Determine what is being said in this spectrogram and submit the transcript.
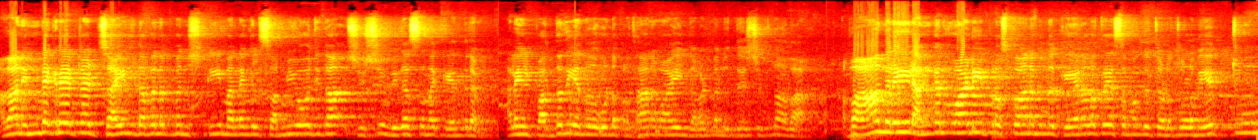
അതാണ് ഇന്റഗ്രേറ്റഡ് ചൈൽഡ് ഡെവലപ്മെന്റ് സ്കീം അല്ലെങ്കിൽ സംയോജിത ശിശു വികസന കേന്ദ്രം അല്ലെങ്കിൽ പദ്ധതി എന്നതുകൊണ്ട് പ്രധാനമായും ഗവൺമെന്റ് ഉദ്ദേശിക്കുന്നത് അതാണ്. അപ്പൊ ആ നിലയിൽ അംഗൻവാടി പ്രസ്ഥാനം എന്ന് കേരളത്തെ സംബന്ധിച്ചിടത്തോളം ഏറ്റവും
